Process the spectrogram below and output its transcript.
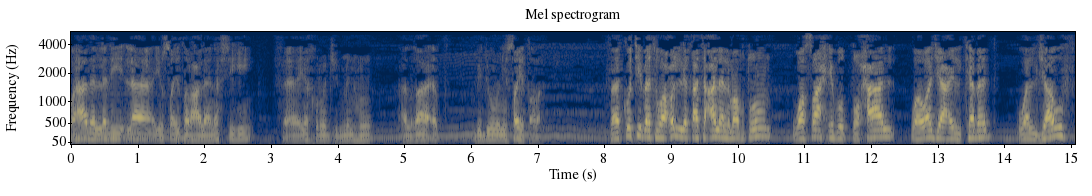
وهذا الذي لا يسيطر على نفسه فيخرج منه الغائط بدون سيطرة. فكتبت وعلقت على المبطون وصاحب الطحال ووجع الكبد والجوف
